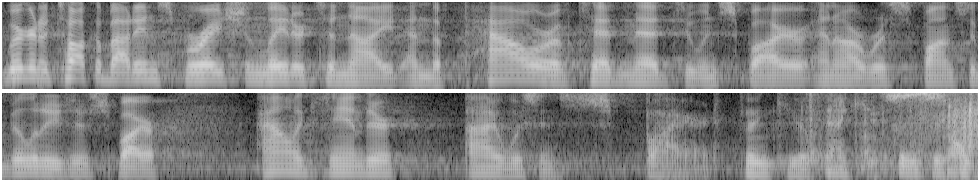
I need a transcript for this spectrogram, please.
we're going to talk about inspiration later tonight and the power of TED Med to inspire and our responsibility to inspire. Alexander, I was inspired. Thank you. Thank you Thank so so much.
